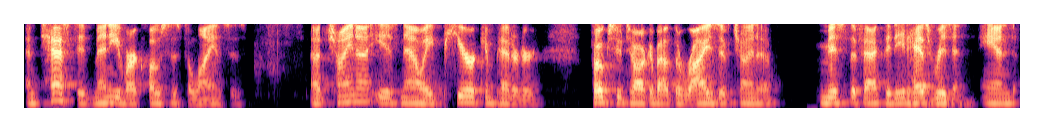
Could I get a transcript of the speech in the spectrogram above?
and tested many of our closest alliances. Uh, China is now a peer competitor. Folks who talk about the rise of China miss the fact that it has risen, and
